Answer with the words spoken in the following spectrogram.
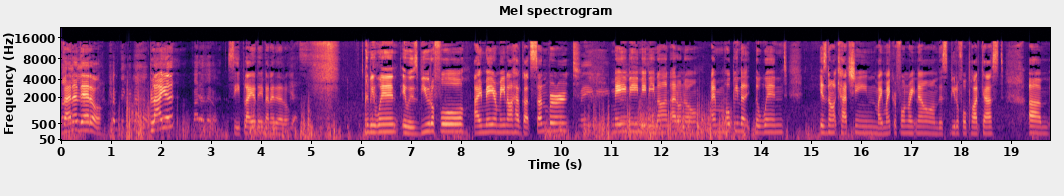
Vanadero. I'm thinking of Playa. Panadero. Sí, Playa de Vanadero. Yes. And we went. It was beautiful. I may or may not have got sunburnt. Maybe. Maybe, maybe not. I don't know. I'm hoping that the wind is not catching my microphone right now on this beautiful podcast. Um,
